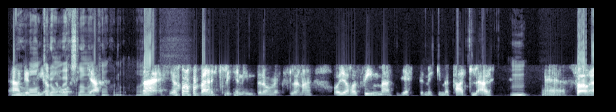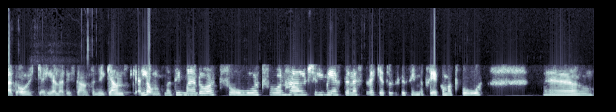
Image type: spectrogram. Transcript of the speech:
Du har inte de växlarna orka. kanske? Nej. Nej, jag har verkligen inte de växlarna. Och jag har simmat jättemycket med paddlar. Mm. Eh, för att orka hela distansen. Det är ganska långt. Man simmar ändå två, två och en halv kilometer. Nästa vecka tror jag vi ska simma 3,2. Eh,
